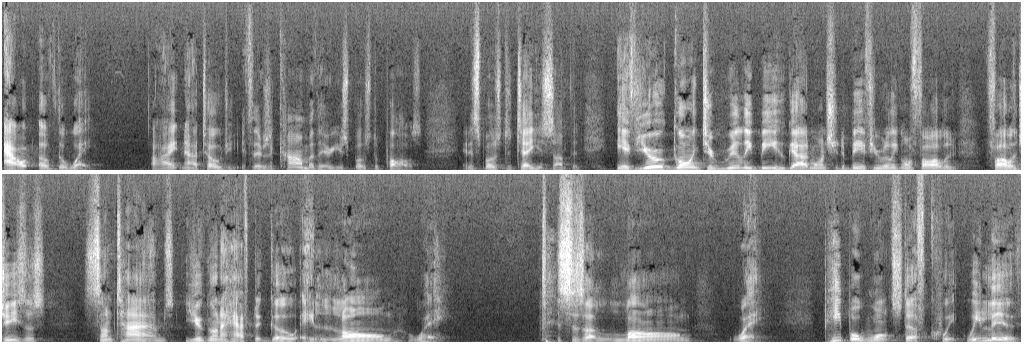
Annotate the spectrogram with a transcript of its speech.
out of the way. All right, now I told you, if there's a comma there, you're supposed to pause. And it's supposed to tell you something. If you're going to really be who God wants you to be, if you're really going to follow, follow Jesus, sometimes you're going to have to go a long way. This is a long way. People want stuff quick. We live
